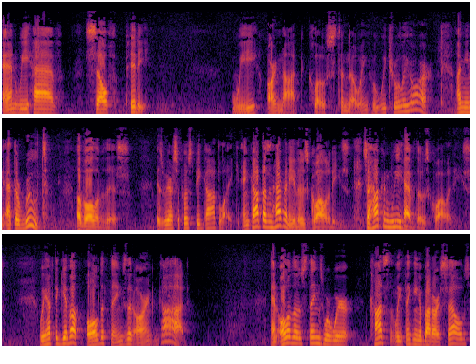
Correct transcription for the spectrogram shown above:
and we have self-pity, we are not close to knowing who we truly are. I mean, at the root of all of this is we are supposed to be godlike. And God doesn't have any of those qualities. So how can we have those qualities? We have to give up all the things that aren't God. And all of those things where we're constantly thinking about ourselves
